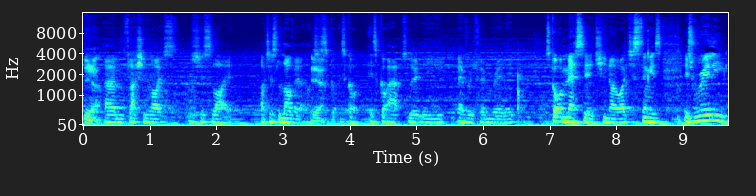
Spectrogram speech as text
Yeah. Um, Flashing Lights It's just like, I just love it. It's, Yeah. just got, it's got it's got absolutely everything really. It's got a message, you know. I just think it's it's really.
